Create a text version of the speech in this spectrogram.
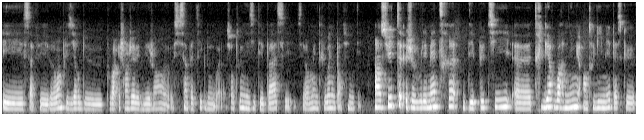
et ça fait vraiment plaisir de pouvoir échanger avec des gens euh, aussi sympathiques. Donc voilà, surtout n'hésitez pas, c'est vraiment une très bonne opportunité. Ensuite, je voulais mettre des petits trigger warnings entre guillemets parce que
